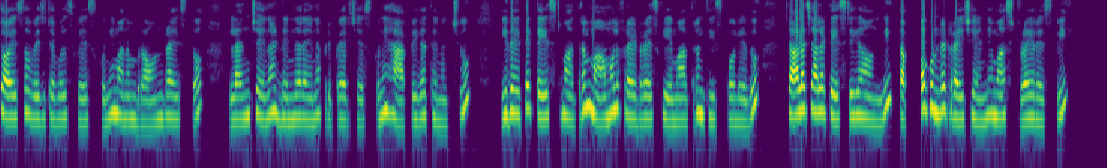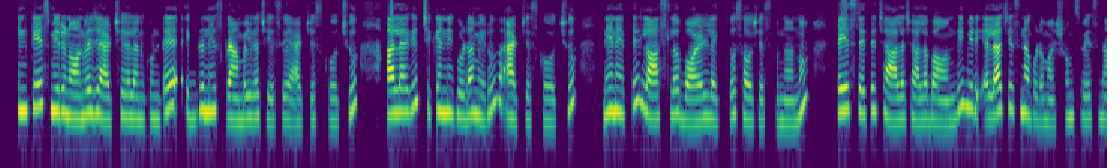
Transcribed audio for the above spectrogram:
చాయిస్ ఆఫ్ వెజిటేబుల్స్ వేసుకుని మనం బ్రౌన్ రైస్తో లంచ్ అయినా డిన్నర్ అయినా ప్రిపేర్ చేసుకుని హ్యాపీగా తినొచ్చు. ఇదైతే టేస్ట్ మాత్రం మామూలు ఫ్రైడ్ రైస్కి ఏమాత్రం తీసుకోలేదు. చాలా చాలా టేస్టీగా ఉంది. తప్పకుండా ట్రై చేయండి must try recipe. In case మీరు నాన్ వెజ్ యాడ్ చేయాలనుకుంటే ఎగ్ని స్క్రాంబుల్గా చేసి యాడ్ చేసుకోవచ్చు. అలాగే చికెన్ని కూడా మీరు యాడ్ చేసుకోవచ్చు. నేనైతే లాస్ట్లో బాయిల్డ్ ఎగ్తో సర్వ్ చేసుకున్నాను. టేస్ట్ అయితే చాలా చాలా బాగుంది. మీరు ఎలా చేసినా కూడా మష్రూమ్స్ వేసినా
